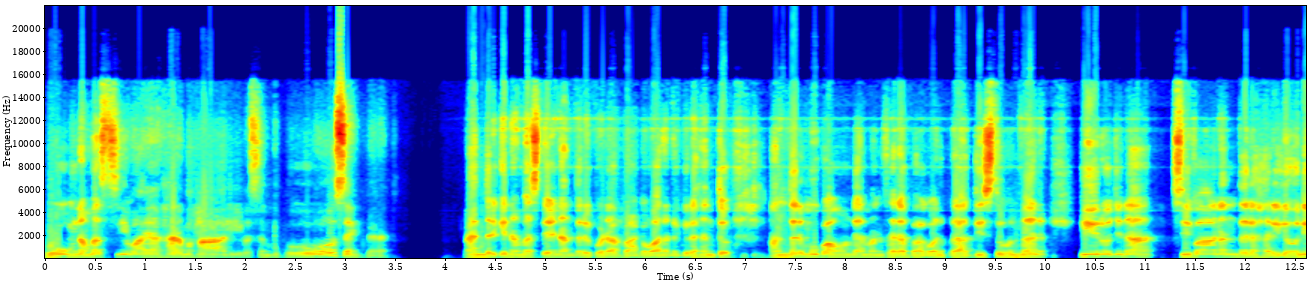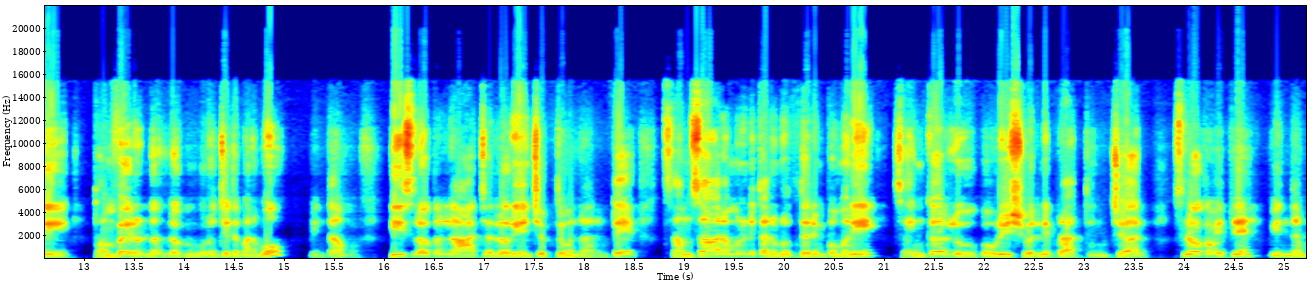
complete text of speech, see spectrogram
ఓం నమ శివాయ హర మహాదేవ శంభో శంకర. అందరికీ నమస్తే అండి. అందరూ కూడా భగవాన్ అనుగ్రహంతో అందరము బాగుండాలి మనసారా భగవాన్ ప్రార్థిస్తూ ఉన్నాను. ఈ రోజున శివానందల హరిలోని తొంభై రెండో శ్లోకం గురించి అయితే మనము విందాము. ఈ శ్లోకంలో ఆచార్యులు ఏం చెప్తూ ఉన్నారంటే సంసారముని తను ఉద్ధరింపమని శంకర్లు గౌరీశ్వరిని ప్రార్థించారు. శ్లోకం అయితే విందాం.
